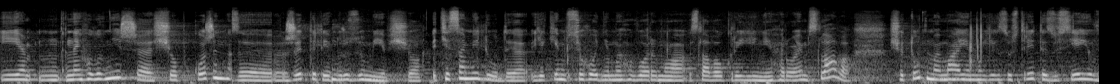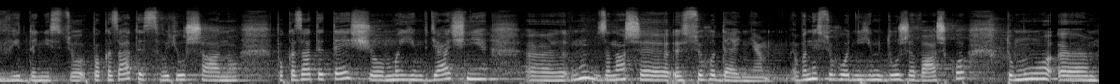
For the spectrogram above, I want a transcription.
І найголовніше, щоб кожен з жителів розумів, що ті самі люди, яким сьогодні ми говоримо Слава Україні, героям слава, що тут ми маємо їх зустріти з усією відданістю, показати свою шану, показати те, що ми їм вдячні е, ну, за наше сьогодення. Вони сьогодні їм дуже важко, тому е,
